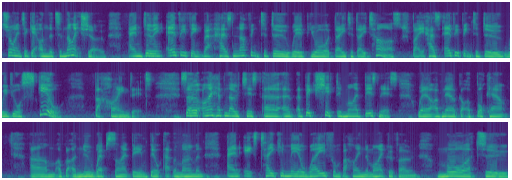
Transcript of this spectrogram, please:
trying to get on the Tonight Show, and doing everything that has nothing to do with your day to day tasks, but it has everything to do with your skill behind it. So I have noticed a, a, big shift in my business where I've now got a book out. Um, I've got a new website being built at the moment, and it's taking me away from behind the microphone more to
